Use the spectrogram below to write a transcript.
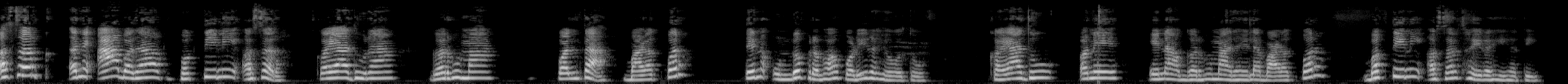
અસર અને આ બધા ભક્તિની અસર કયાધુના ગર્ભમાં પલતા બાળક પર તેનો ઊંડો પ્રભાવ પડી રહ્યો હતો. કયાધુ અને એના ગર્ભમાં રહેલા બાળક પર ભક્તિની અસર થઈ રહી હતી.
